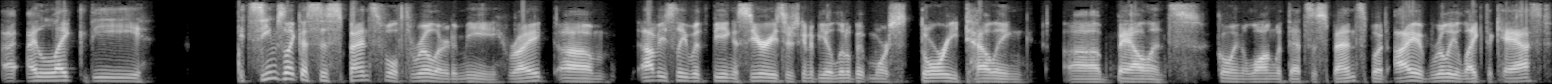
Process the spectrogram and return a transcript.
I, I like the. It seems like a suspenseful thriller to me, right? Um, obviously, with being a series, there's going to be a little bit more storytelling uh, balance going along with that suspense. But I really like the cast.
